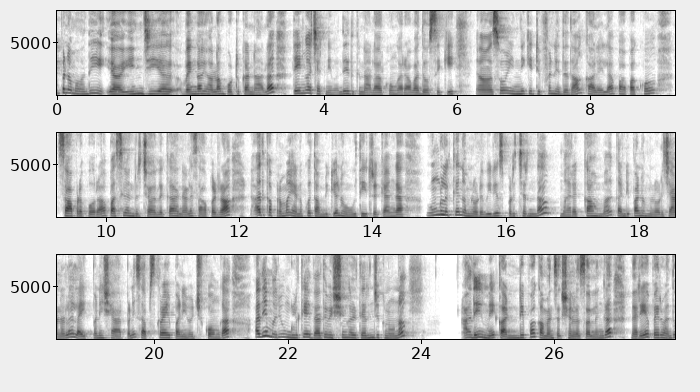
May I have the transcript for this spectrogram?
இப்போ நம்ம வந்து இஞ்சியை இஞ்சி வெங்காயம்லாம் போட்டிருக்கனால தேங்காய் சட்னி வந்து இதுக்கு நல்லா இருக்குங்க ரவா தோசைக்கு. ஸோ இன்றைக்கி டிஃபன் இது தான் காலையில் பாப்பாக்கும் சாப்பிட போகிறா பசி வந்துருச்சு அவளுக்கு. அதனால் சாப்பிட்றா. அதுக்கப்புறமா எனக்கும் தம்பிக்கும் நான் ஊற்றிட்டு இருக்கேங்க. உங்களுக்கு நம்மளோட வீடியோஸ் பிடிச்சிருந்தா மறக்காமல் கண்டிப்பாக நம்மளோட சேனலை லைக் பண்ணி ஷேர் பண்ணி சப்ஸ்கிரைப் பண்ணி வச்சுக்கோங்க. அதே மாதிரி உங்களுக்கு ஏதாவது விஷயங்கள் தெரிஞ்சுக்கணுன்னா அதையுமே கண்டிப்பாக கமெண்ட் செக்ஷனில் சொல்லுங்கள் நிறைய பேர் வந்து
